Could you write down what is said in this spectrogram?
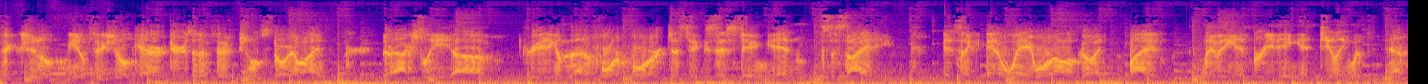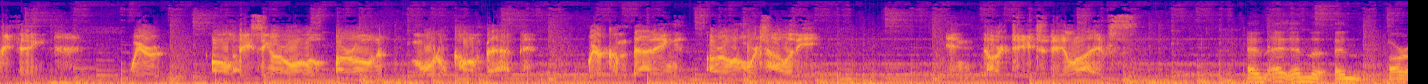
fictional, you know, fictional characters and a fictional storyline, they're actually um, creating a metaphor for just existing in society. It's like, in a way, we're all going by living and breathing and dealing with everything. We're all facing our own, our own mortal combat. We're combating our own mortality lives. And and and, the, and our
